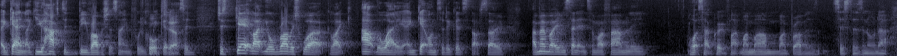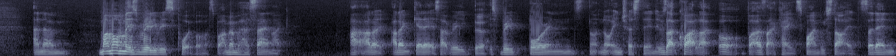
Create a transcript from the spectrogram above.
again, like you have to be rubbish at something before you Of can be good yeah. at it. So just get like your rubbish work like out the way and get onto the good stuff. So I remember I even sent it into my family WhatsApp group, like my mum, my brothers, sisters, and all that. And um, my mum is really, really supportive of us. But I remember her saying like, I, I don't, I don't get it. It's like really, Yeah. it's really boring it's not not interesting. It was like quite like oh, but I was like, okay, it's fine. We've started. So then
